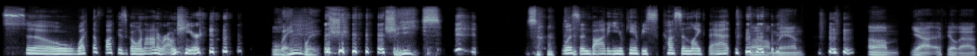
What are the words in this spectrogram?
so what the fuck is going on around here Language. Jeez. Listen body you can't be cussing like that oh man. Um. Yeah, I feel that.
